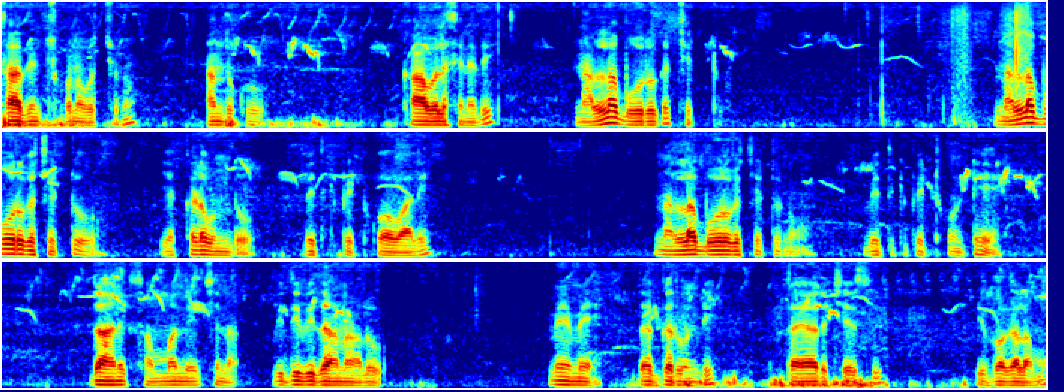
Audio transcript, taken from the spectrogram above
సాధించుకునవచ్చును. అందుకు కావలసినది నల్ల బూరుగ చెట్టు. నల్ల బూరుగ చెట్టు ఎక్కడ ఉందో వెతికి పెట్టుకోవాలి. నల్ల బూరుగ చెట్టును వెతికి పెట్టుకుంటే దానికి సంబంధించిన విధి విధానాలు మేమే దగ్గరుండి తయారు చేసి ఇవ్వగలము?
